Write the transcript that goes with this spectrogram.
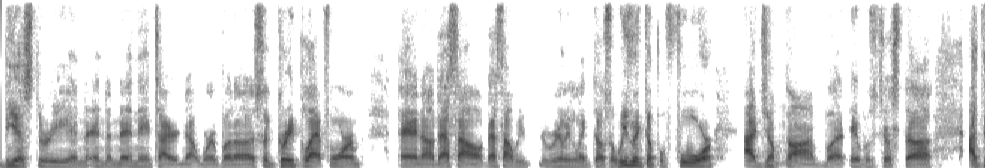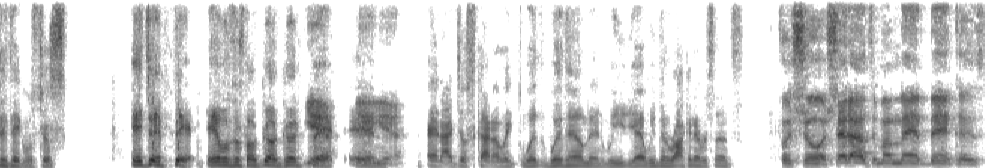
BS3 and and the, and the entire network. But uh, it's a great platform, and uh, that's how that's how we really linked up. So we linked up before I jumped Mm-hmm. on, but it was just uh, I think it was just it, it fit. It was just a good, good Yeah, fit, and yeah. and I just kind of linked with with him, and we yeah we've been rocking ever since. For sure. Shout out to my man Ben because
